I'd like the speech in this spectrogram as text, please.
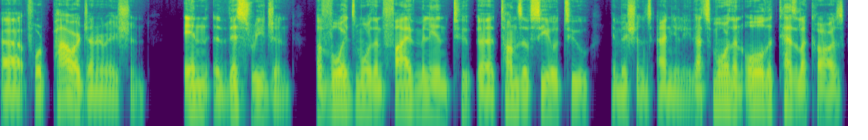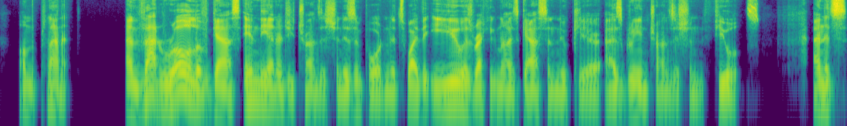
uh, for power generation in this region avoids more than 5 million to, uh, tons of CO2 emissions annually. That's more than all the Tesla cars on the planet. And that role of gas in the energy transition is important. It's why the EU has recognized gas and nuclear as green transition fuels. And it's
